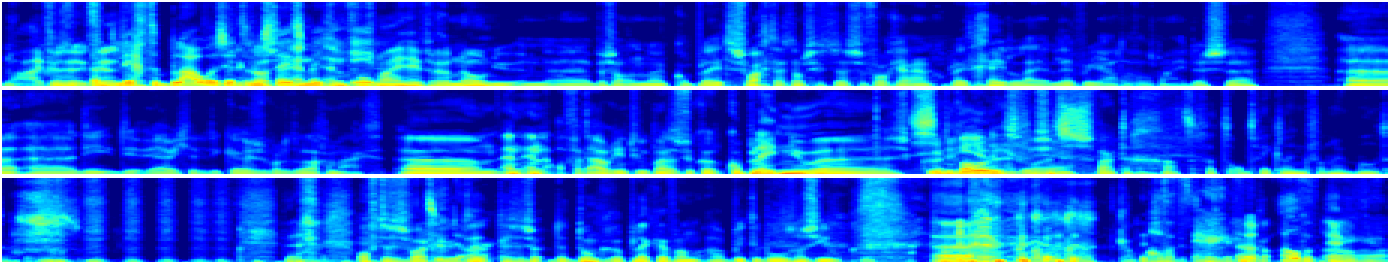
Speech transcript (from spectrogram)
Nou, ik vind, ik dat vind lichte blauwe zit er nog steeds en, een beetje en in. volgens mij heeft Renault nu een, uh, best wel een, een complete zwarte. Ten opzichte dat ze vorig jaar een compleet gele livery hadden, volgens mij. Dus uh, uh, die, die, ja, weet je, die keuzes worden er wel gemaakt. Ehm, en, en Alfa Tauri natuurlijk, maar dat is natuurlijk een compleet nieuwe scuderia. Symbolisch dus, voor ja. een zwarte gat wat de ontwikkeling van hun motor is. of de, zwarte, de, de, de, donkere plekken van Arbiter Boel zijn ziel. Het kan altijd erger. Het kan altijd oh. erger.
